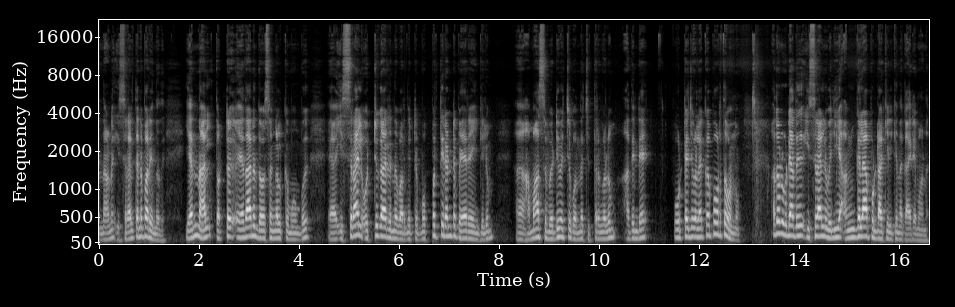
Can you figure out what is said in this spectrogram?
എന്നാണ് ഇസ്രായേൽ തന്നെ പറയുന്നത്. എന്നാൽ തൊട്ട് ഏതാനും ദിവസങ്ങൾക്ക് മുമ്പ് ഇസ്രായേൽ ഒറ്റുകാരെന്ന് പറഞ്ഞിട്ട് മുപ്പത്തിരണ്ട് പേരെയെങ്കിലും ഹമാസ് വെടിവെച്ച് കൊന്ന ചിത്രങ്ങളും അതിന്റെ ഫൂട്ടേജുകളൊക്കെ പുറത്തു വന്നു. അതോടുകൂടി അത് ഇസ്രായേലിന് വലിയ അങ്കലാപ്പ് ഉണ്ടാക്കിയിരിക്കുന്ന കാര്യമാണ്.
